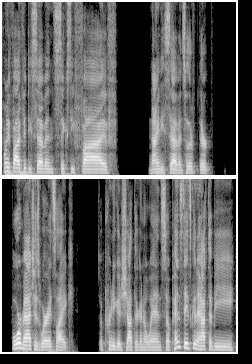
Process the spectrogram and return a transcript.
25, 57, 65, 97. So they're they're four matches where it's like it's a pretty good shot they're going to win. So Penn State's going to have to be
